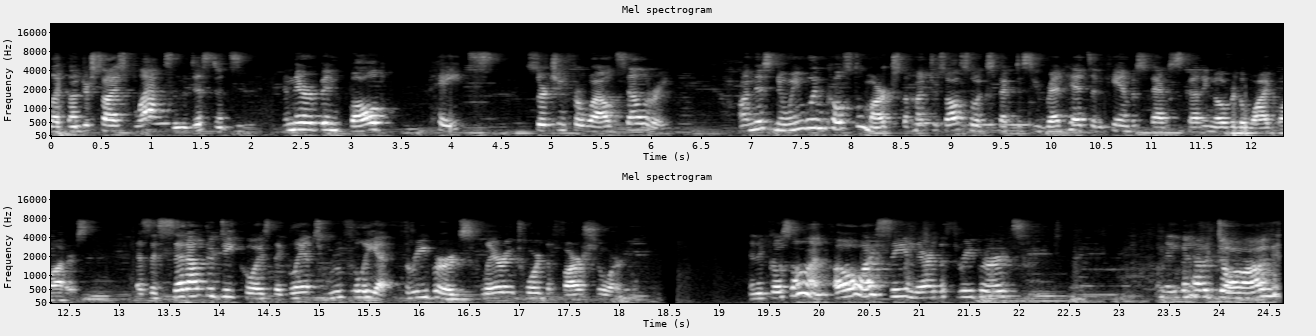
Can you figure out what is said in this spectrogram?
like undersized blacks in the distance, and there have been bald pates searching for wild celery. On this New England coastal march, the hunters also expect to see redheads and canvasbacks scudding over the wide waters. As they set out their decoys, they glance ruefully at three birds flaring toward the far shore. And it goes on. Oh, I see, and there are the three birds. And they even have a dog.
